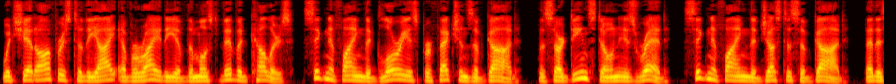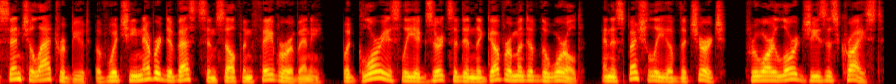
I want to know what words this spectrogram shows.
which yet offers to the eye a variety of the most vivid colors, signifying the glorious perfections of God. The sardine stone is red, signifying the justice of God, that essential attribute of which he never divests himself in favor of any, but gloriously exerts it in the government of the world, and especially of the Church, through our Lord Jesus Christ.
